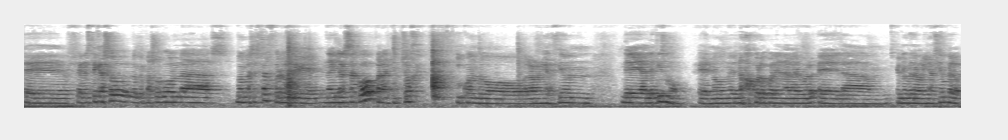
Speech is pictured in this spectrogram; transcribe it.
en este caso, lo que pasó con las bombas estas fue lo que Nike las sacó para Kipchoge. Y cuando la organización de atletismo, eh, no, me acuerdo cuál era eh, el nombre de la organización, pero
